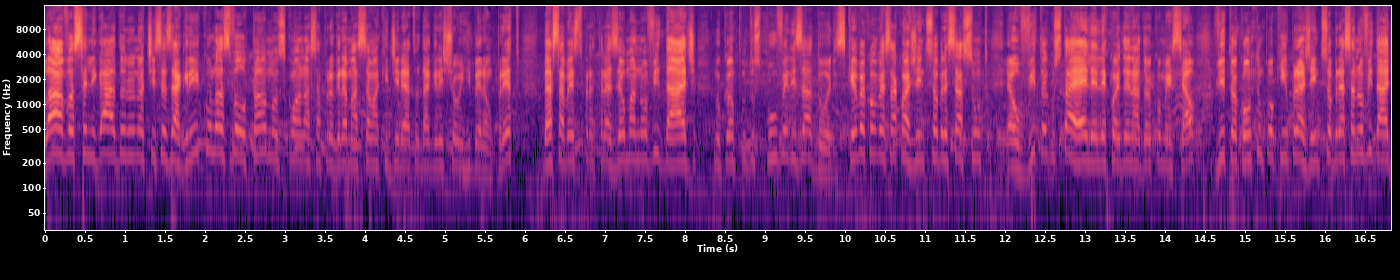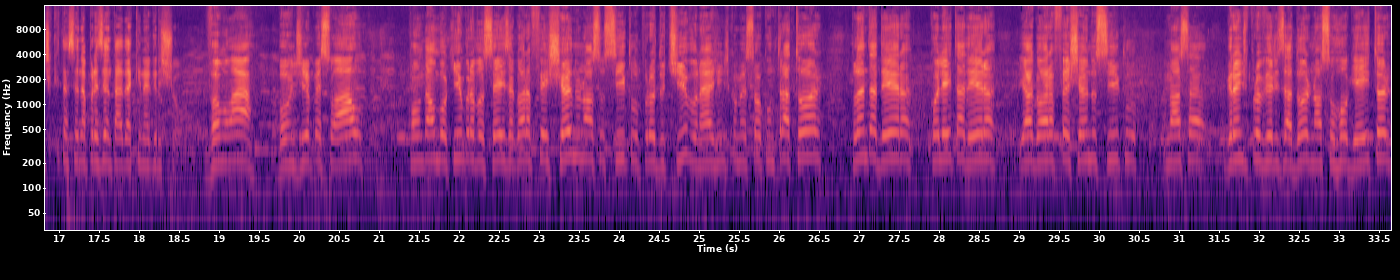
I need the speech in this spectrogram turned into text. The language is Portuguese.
Olá, você ligado no Notícias Agrícolas. Voltamos com a nossa programação aqui direto da AgriShow em Ribeirão Preto, dessa vez para trazer uma novidade no campo dos pulverizadores. Quem vai conversar com a gente sobre esse assunto é o Vitor Gustaelli, ele é coordenador comercial. Vitor, conta um pouquinho para a gente sobre essa novidade que está sendo apresentada aqui na AgriShow. Vamos lá, bom dia pessoal. Contar um pouquinho para vocês, agora fechando o nosso ciclo produtivo, né? A gente começou com trator, plantadeira, colheitadeira e agora fechando o ciclo, o nosso grande pulverizador, nosso Rogator,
